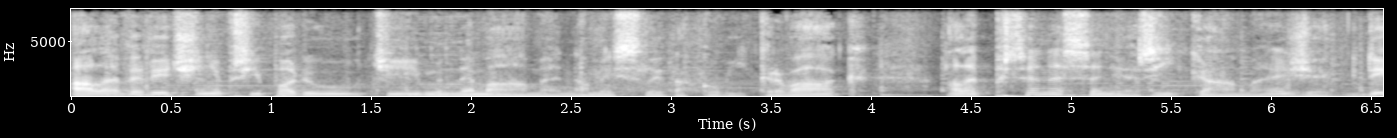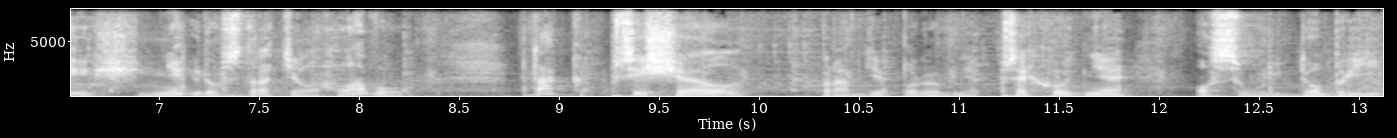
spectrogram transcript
Ale ve většině případů tím nemáme na mysli takový krvák, ale přeneseně říkáme, že když někdo ztratil hlavu, tak přišel, pravděpodobně přechodně, o svůj dobrý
